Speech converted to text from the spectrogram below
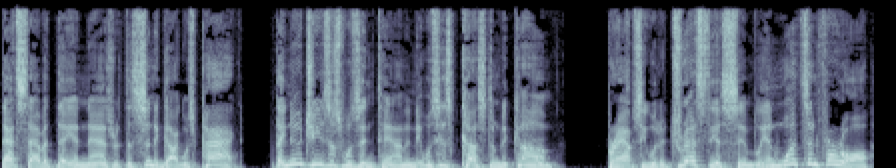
That Sabbath day in Nazareth, the synagogue was packed. They knew Jesus was in town and it was his custom to come. Perhaps he would address the assembly and once and for all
